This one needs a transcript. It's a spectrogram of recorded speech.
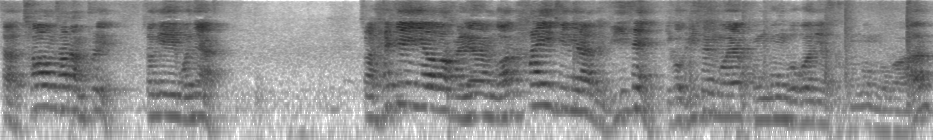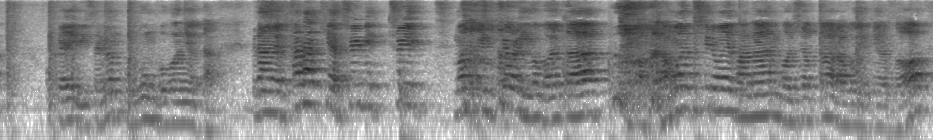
자 처음 사람 프리 저기 뭐냐 자 헤게이어와 관련한 건 하이진이라는 위생 이거 위생 뭐예요? 공공보건이었어 공공보건 오케이 위생은 공공보건이었다 그 다음에 파나키아 트리트 트리트먼트 케어 이거 뭐였다? 어, 병원 치료에 관한 것이었다라고 얘기해서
